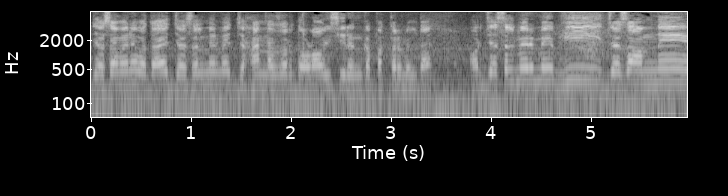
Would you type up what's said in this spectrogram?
जैसा मैंने बताया, जैसलमेर में जहाँ नज़र दौड़ाओ इसी रंग का पत्थर मिलता है। और जैसलमेर में भी जैसा हमने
